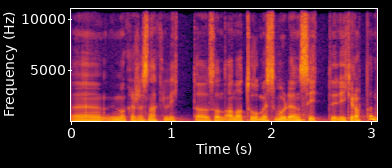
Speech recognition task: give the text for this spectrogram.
uh, vi må kanskje snakke litt av sånn anatomisk hvor den sitter i kroppen.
